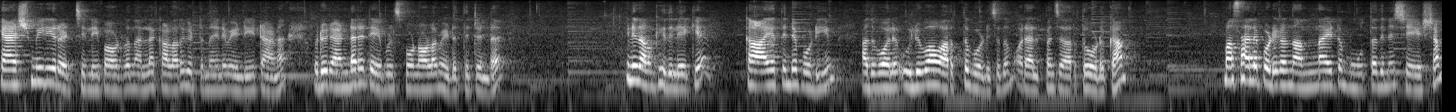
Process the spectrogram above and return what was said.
Kashmiri red chilli powder നല്ല കളർ കിട്ടുന്നതിന് വേണ്ടിയിട്ടാണ് ഒരു രണ്ടര ടേബിൾ സ്പൂണോളം എടുത്തിട്ടുണ്ട്. ഇനി നമുക്കിതിലേക്ക് കായത്തിന്റെ പൊടിയും അതുപോലെ ഉലുവ വറുത്ത് പൊടിച്ചതും ഒരല്പം ചേർത്ത് കൊടുക്കാം. മസാലപ്പൊടികൾ നന്നായിട്ട് മൂത്തതിന് ശേഷം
